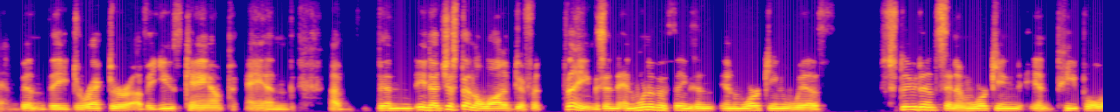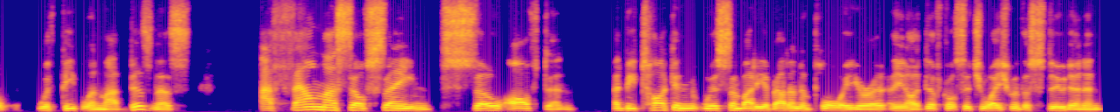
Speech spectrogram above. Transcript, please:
have been the director of a youth camp, and I've been you know just done a lot of different things. And and one of the things in in working with students and in working in people with people in my business, I found myself saying so often. I'd be talking with somebody about an employee or a, you know a difficult situation with a student, and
